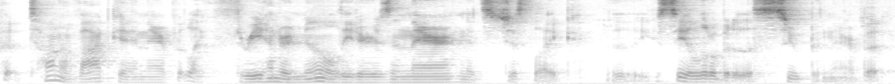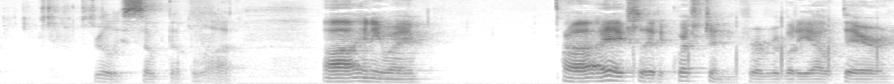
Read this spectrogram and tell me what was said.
put a ton of vodka in there. I put like 300 milliliters in there, and it's just like you can see a little bit of the soup in there, but really soaked up a lot. Uh, anyway, uh, I actually had a question for everybody out there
